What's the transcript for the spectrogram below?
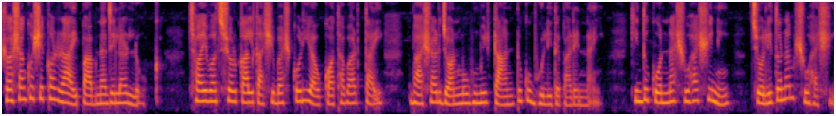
শশাঙ্ক শেখর রায় পাবনা জেলার লোক। ছয় বৎসর কাল কাশিবাস করিয়াও কথাবার্তায় ভাষার জন্মভূমির টানটুকু ভুলিতে পারেন নাই। কিন্তু কন্যা সুহাসিনী, চলিত নাম সুহাসী।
